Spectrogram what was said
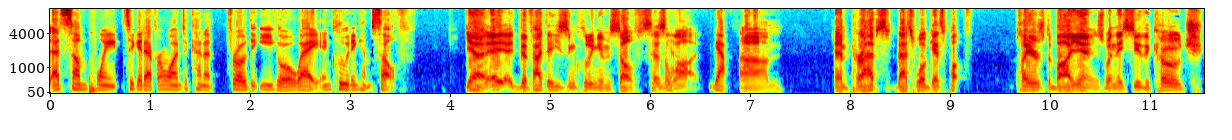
at some point to get everyone to kind of throw the ego away, including himself. Yeah, eh, eh, the fact that he's including himself says yeah. a lot. Yeah. Um, and perhaps that's what gets players to buy in is when they see the coach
